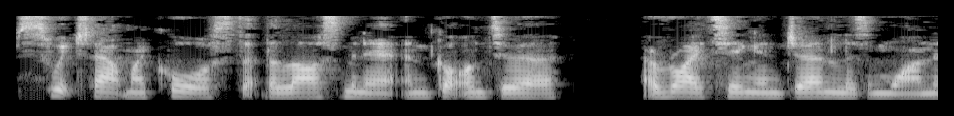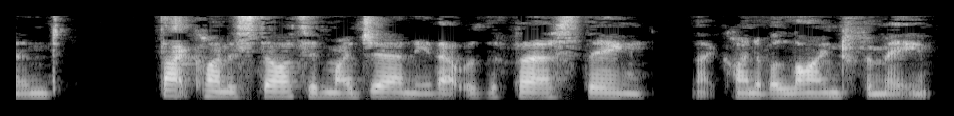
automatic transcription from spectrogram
switched out my course at the last minute and got onto a, a writing and journalism one. And that kind of started my journey. That was the first thing that kind of aligned for me.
